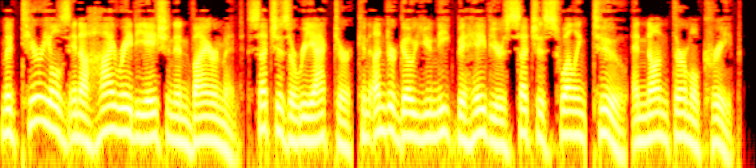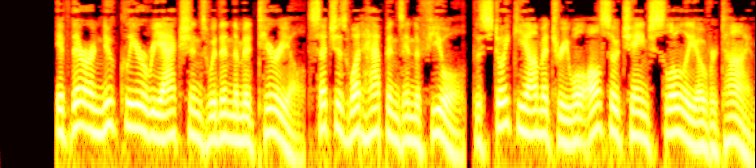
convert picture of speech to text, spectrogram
Materials in a high radiation environment such as a reactor can undergo unique behaviors such as swelling and non-thermal creep. If there are nuclear reactions within the material such as what happens in the fuel, the stoichiometry will also change slowly over time.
